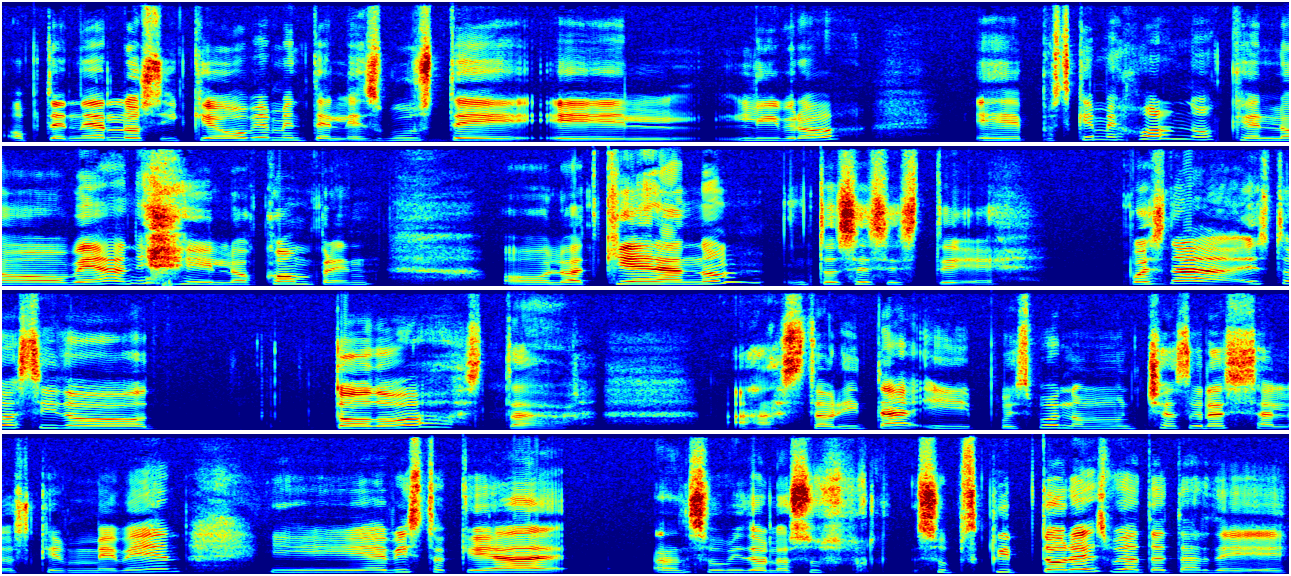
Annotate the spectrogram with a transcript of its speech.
obtenerlos y que obviamente les guste el libro, eh, pues qué mejor, ¿no? Que lo vean y lo compren o lo adquieran, ¿no? Entonces, este, pues nada, esto ha sido todo hasta hasta ahorita y pues bueno muchas gracias a los que me ven y he visto que han subido los suscriptores voy a tratar de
